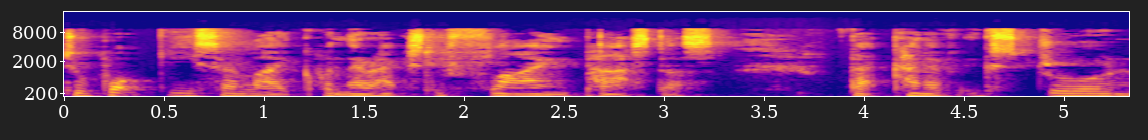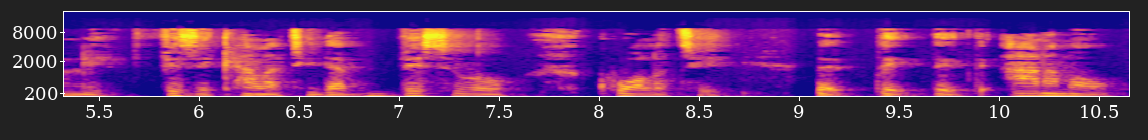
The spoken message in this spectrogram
to what geese are like when they're actually flying past us. That kind of extraordinary physicality, that visceral quality, the, the, the, the animal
